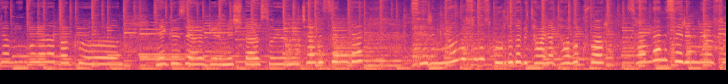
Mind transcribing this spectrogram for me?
Flamingolara bakın. Ne güzel girmişler suyun içerisinde. Serinliyor musunuz? Burada da bir tane tavuk var. Sen de mi serinliyorsun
